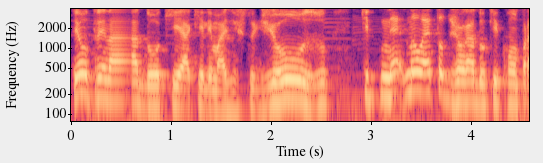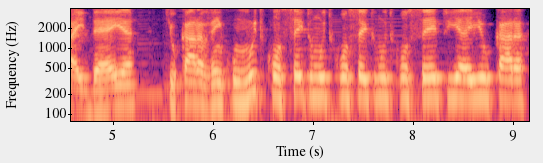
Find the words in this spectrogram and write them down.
Tem um treinador que é aquele mais estudioso, que né, não é todo jogador que compra a ideia, que o cara vem com muito conceito, muito conceito, muito conceito, e aí o cara.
